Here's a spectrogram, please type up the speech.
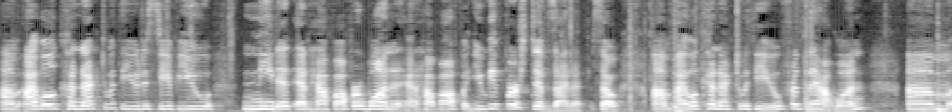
Um, I will connect with you to see if you need it at half off or one at half off, but you get first dibs at it. So um, I will connect with you for that one. Um,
